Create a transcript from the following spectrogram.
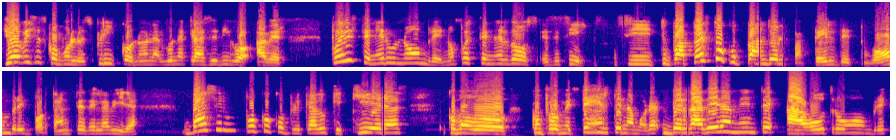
Yo a veces como lo explico, ¿no? En alguna clase digo, a ver, puedes tener un hombre, no puedes tener dos. Es decir, si tu papá está ocupando el papel de tu hombre importante de la vida, va a ser un poco complicado que quieras como comprometerte, enamorar verdaderamente a otro hombre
